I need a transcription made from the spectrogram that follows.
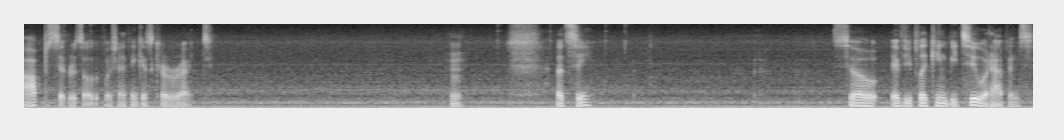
opposite result, which I think is correct. Hmm. Let's see. So if you play king b2, what happens?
